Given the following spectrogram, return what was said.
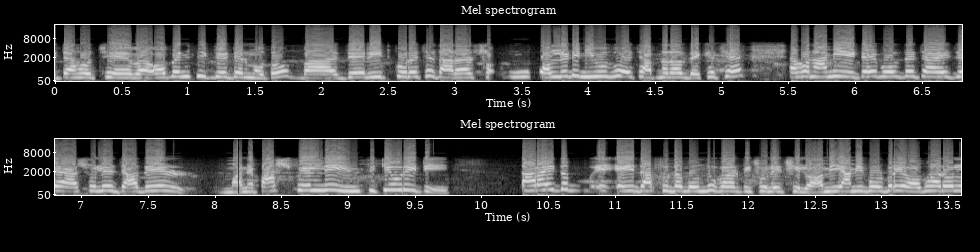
এটা হচ্ছে ওপেন সিক্রেটের মতো, বা যে রিড করেছে তারা অলরেডি নিউজ হয়েছে, আপনারাও দেখেছে এখন আমি এটাই বলতে চাই যে, আসলে যাদের মানে পাশ ফেল নিয়ে ইনসিকিউরিটি তারাই তো এই ডাক্তারটা বন্ধ করার পিছনে ছিল। আমি আমি বলব, এই ওভারঅল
